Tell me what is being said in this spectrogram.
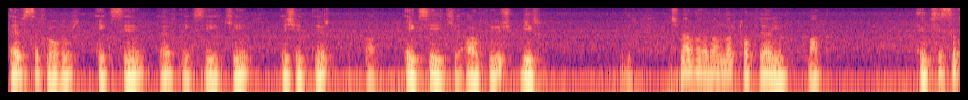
f 0 olur. Eksi f eksi 2 eşittir. Bak. Eksi 2 artı 3 1. Şimdi arkadaşlar ben bunları toplayayım. Bak. Eksi 0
